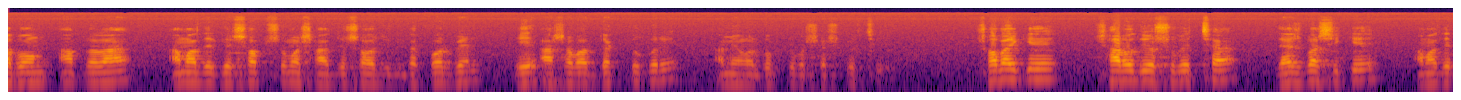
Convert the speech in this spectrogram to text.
এবং আপনারা আমাদেরকে সবসময় সাহায্য সহযোগিতা করবেন। এই আশাবাদ ব্যক্ত করে আমি আমার বক্তব্য শেষ করছি। সবাইকে শারদীয় শুভেচ্ছা, দেশবাসীকে, আমাদের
